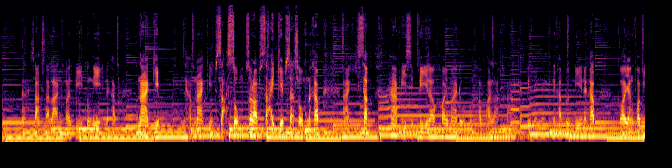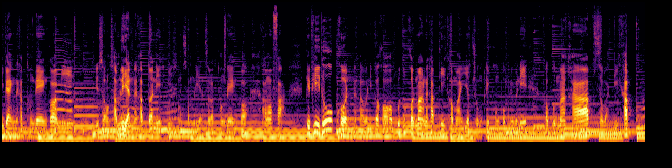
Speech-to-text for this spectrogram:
สร้างศาลาร้อยปีตรงนี้นะครับน่าเก็บนะครับน่าเก็บสะสมสำหรับสายเก็บสะสมนะครับอีกสัก 5 ปี 10 ปีแล้วค่อยมาดูครับว่าราคาจะเป็นยังไงนะครับรุ่นนี้นะครับ ก็ยังพอมีแบ่งนะครับทองแดงก็มี อยู่สองสามเหรียญนะครับ ตอนนี้มีสองสามเหรียญสำหรับทองแดงก็เอามาฝากพี่ๆทุกคนนะครับ วันนี้ก็ขอขอบคุณทุกคนมากนะครับ ที่เข้ามาเยี่ยมชมคลิปของผมในวันนี้ขอบคุณมากครับ สวัสดีครับ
